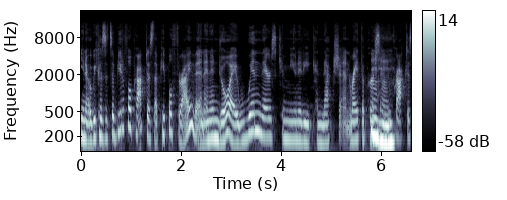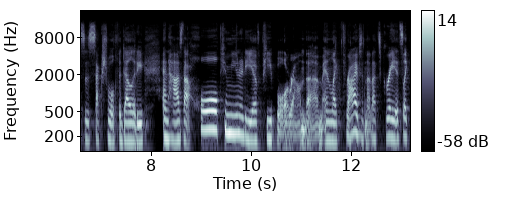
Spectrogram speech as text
you know, because it's a beautiful practice that people thrive in and enjoy when there's community connection, right? The person who practices sexual fidelity and has that whole community of people around them and like thrives in that. That's great. It's like,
